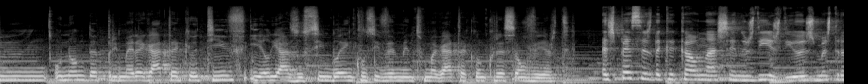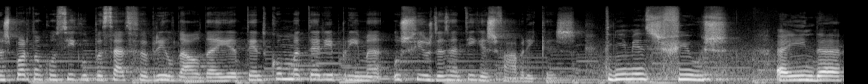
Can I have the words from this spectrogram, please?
um, o nome da primeira gata que eu tive e, aliás, o símbolo é inclusivamente uma gata com coração verde. As peças da cacau nascem nos dias de hoje, mas transportam consigo o passado fabril da aldeia, tendo como matéria-prima os fios das antigas fábricas. Tinha imensos fios, ainda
